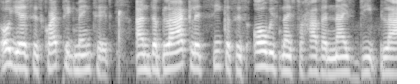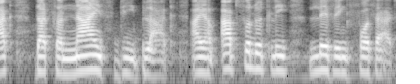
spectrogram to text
Oh yes, it's quite pigmented. And the black, let's see, because it's always nice to have a nice deep black. That's a nice deep black. I am absolutely living for that.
